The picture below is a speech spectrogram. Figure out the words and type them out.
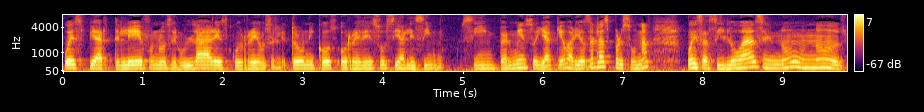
o espiar teléfonos, celulares, correos electrónicos o redes sociales sin, sin permiso, ya que varias de las personas pues así lo hacen, ¿no? Unos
